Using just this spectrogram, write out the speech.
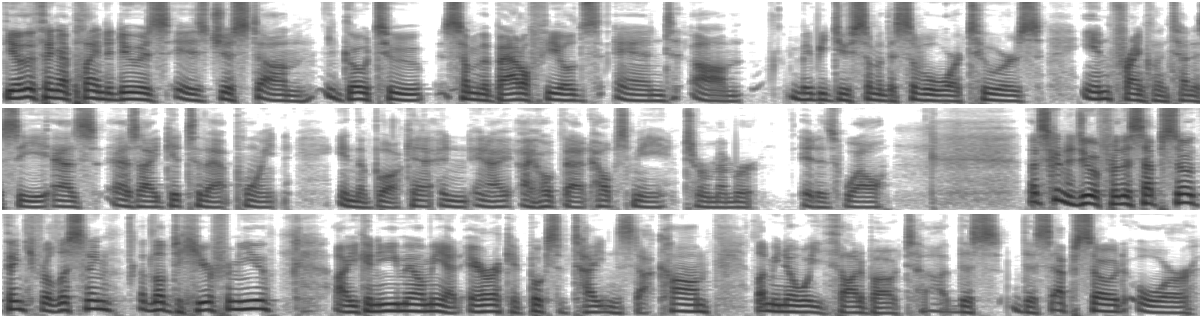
The other thing I plan to do is is just um, go to some of the battlefields and um, maybe do some of the Civil War tours in Franklin, Tennessee as as I get to that point in the book. And and I, I hope that helps me to remember it as well. That's going to do it for this episode. Thank you for listening. I'd love to hear from you. Uh, you can email me at erik at booksoftitans.com. Let me know what you thought about uh, this this episode or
